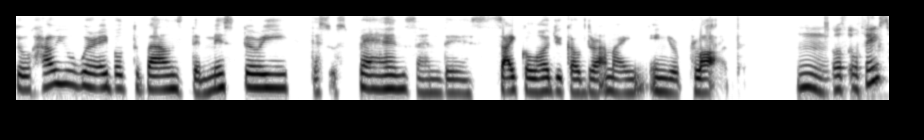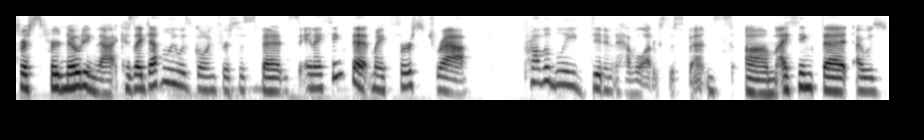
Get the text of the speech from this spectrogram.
to how you were able to balance the mystery, the suspense, and the psychological drama in, in your plot. Mm, well, well, thanks for for noting that because I definitely was going for suspense, and I think that my first draft probably didn't have a lot of suspense. Um, I think that I was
